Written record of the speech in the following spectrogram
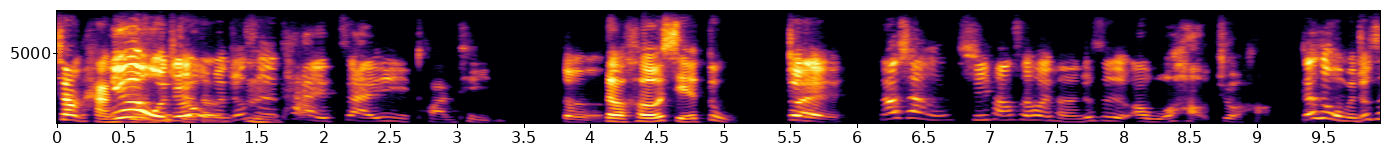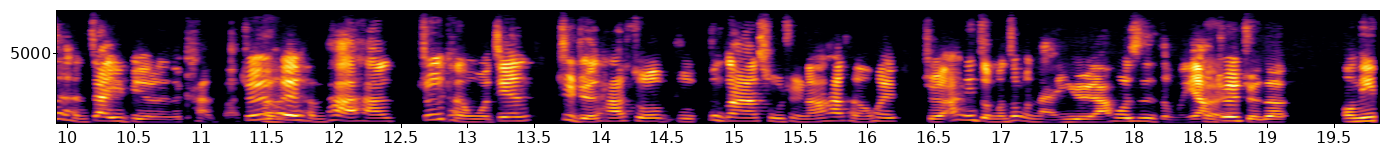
像韩国，因为我觉得我们就是太在意团体的、嗯、的和谐度。对，那像西方社会可能就是哦我好就好，但是我们就是很在意别人的看法，就是会很怕他，嗯、就是可能我今天拒绝他说不不跟他出去，然后他可能会觉得啊你怎么这么难约啊，或者是怎么样，就会觉得哦你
